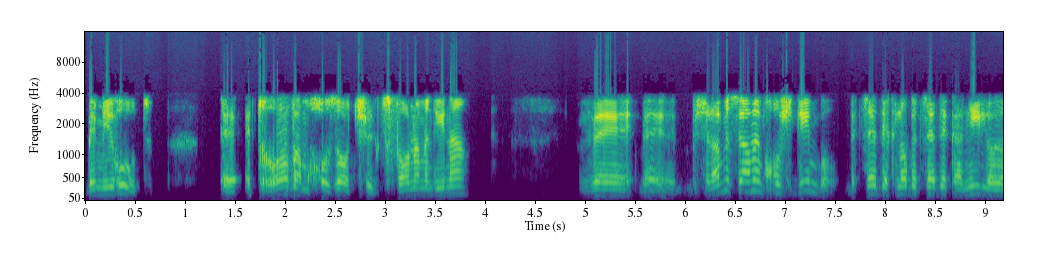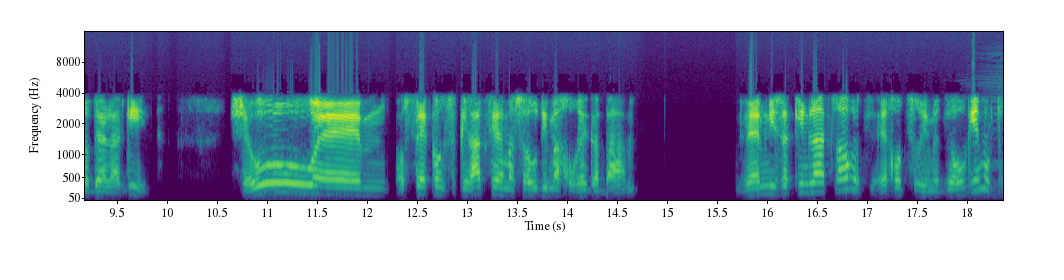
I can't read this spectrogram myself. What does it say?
במהירות את רוב המחוזות של צפון המדינה, ובשלב מסוים הם חושדים בו, בצדק, לא בצדק, אני לא יודע להגיד, שהוא אה, עושה קונספירציה עם הסעודים מאחורי גבם, והם נזעקים לעצור את זה. איך עוצרים את זה? הורגים אותו.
